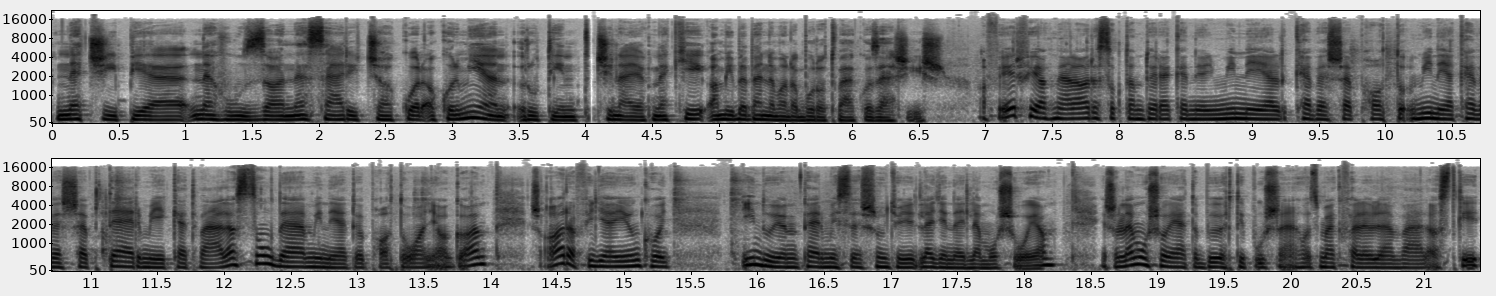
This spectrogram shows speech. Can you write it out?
ne csípje, ne húzza, ne szárítsa, akkor, akkor milyen rutint csináljak neki, amiben benne van a borotválkozás is? A férfiaknál arra szoktam törekedni, hogy minél kevesebb, ható, minél kevesebb terméket választunk, de minél több hatóanyaggal, és arra figyeljünk, hogy induljon természetesen úgy, hogy legyen egy lemosója, és a lemosóját a bőrtípusához megfelelően választ ki,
